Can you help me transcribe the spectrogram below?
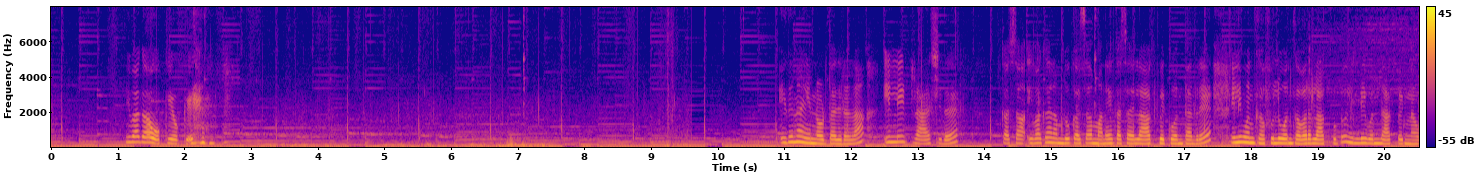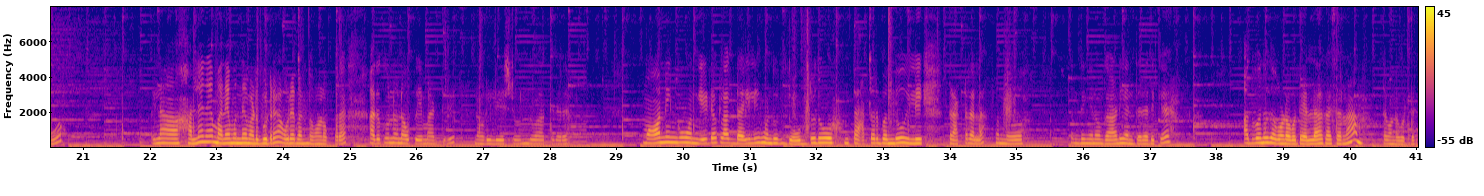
ಇವಾಗ ಓಕೆ ಓಕೆ ಇದನ್ನು ಏನು ನೋಡ್ತಾ ಇದ್ದೀರಲ್ಲ, ಇಲ್ಲಿ ಟ್ರ್ಯಾಶ್ ಇದೆ. ಕಸ, ಇವಾಗ ನಮ್ಮದು ಕಸ, ಮನೆ ಕಸ ಎಲ್ಲ ಹಾಕಬೇಕು ಅಂತಂದರೆ ಇಲ್ಲಿ ಒಂದು ಕ ಫುಲ್ಲು ಒಂದು ಕವರಲ್ಲಿ ಹಾಕ್ಬಿಟ್ಟು ಇಲ್ಲಿ ಒಂದು ಹಾಕ್ಬೇಕು ನಾವು. ಇಲ್ಲ ಅಲ್ಲೇ ಮನೆ ಮುಂದೆ ಮಡಗ್ಬಿಟ್ರೆ ಅವರೇ ಬಂದು ತೊಗೊಂಡು ಹೋಗ್ತಾರೆ. ಅದಕ್ಕೂ ನಾವು ಪೇ ಮಾಡ್ತೀವಿ. ನೋಡಿ ಇಲ್ಲಿ ಎಷ್ಟೊಂದು ಹಾಕಿದ್ದಾರೆ. ಮಾರ್ನಿಂಗು ಒಂದು ಏಯ್ಟ್ ಓ ಕ್ಲಾಕ್ ಡೈಲಿ ಒಂದು ದೊಡ್ಡದು ಟ್ರ್ಯಾಕ್ಟರ್ ಬಂದು ಇಲ್ಲಿ ಟ್ರ್ಯಾಕ್ಟರ್ ಅಲ್ಲ, ಒಂದು ಸಮಥಿಂಗ್ ಏನೋ ಗಾಡಿ ಅಂತಾರೆ ಅದಕ್ಕೆ. ಅದು ಬಂದು ತೊಗೊಂಡೋಗುತ್ತೆ ಎಲ್ಲ ಕಸನ ತೊಗೊಂಡೋಗುತ್ತೆ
